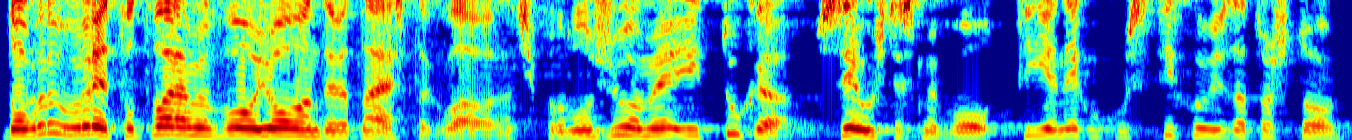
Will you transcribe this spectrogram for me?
Добро, во ред, отвараме во Јован 19 глава. Значи, продолжуваме и тука се уште сме во тие неколку стихови, затоа што,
